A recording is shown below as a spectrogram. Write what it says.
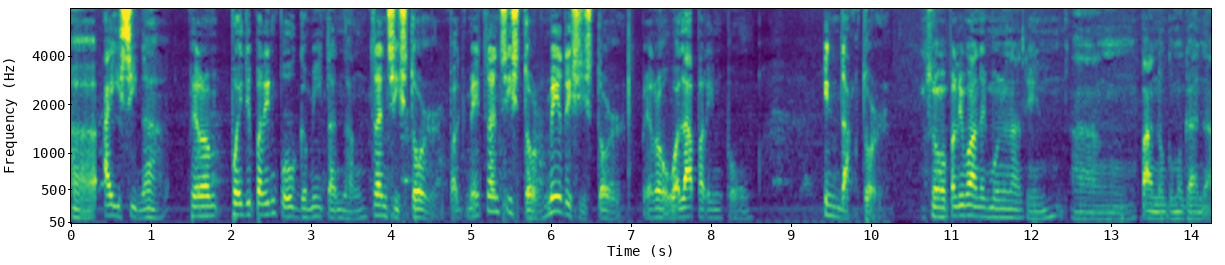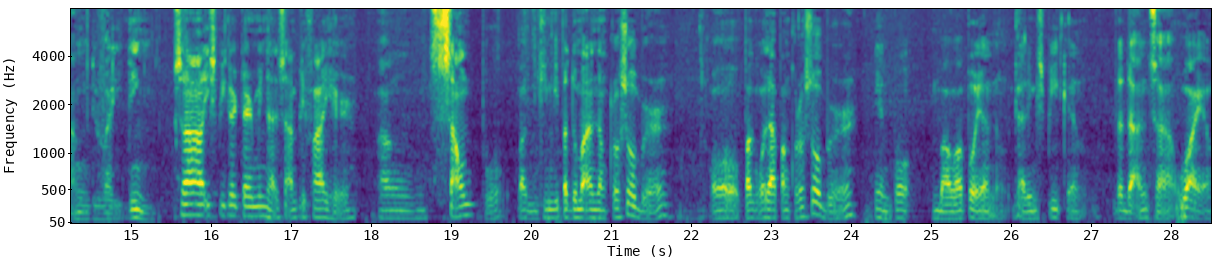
ah, IC na. Pero pwede pa rin po gamitan ng transistor. Pag may transistor, may resistor. Pero wala pa rin pong inductor. So, paliwanag muna natin ang paano gumagana ang dividing. Sa speaker terminal, sa amplifier, ang sound po, pag hindi pa dumaan ng crossover, o pag wala pang crossover, yan po, bawa po yan, galing speaker, dadaan sa wire.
